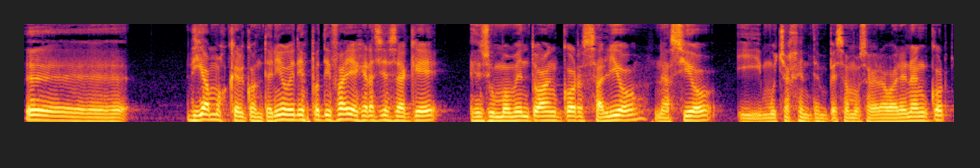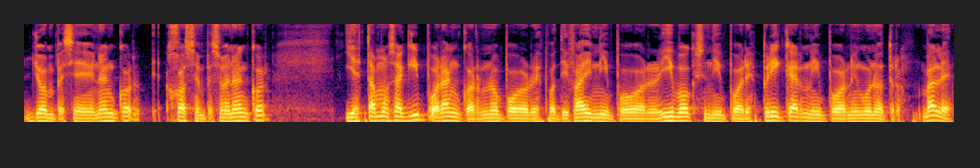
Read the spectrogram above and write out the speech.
eh, digamos que el contenido que tiene Spotify es gracias a que en su momento Anchor salió, nació y mucha gente empezamos a grabar en Anchor. Yo empecé en Anchor, José empezó en Anchor y estamos aquí por Anchor, no por Spotify, ni por Evox, ni por Spreaker, ni por ningún otro, ¿vale?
